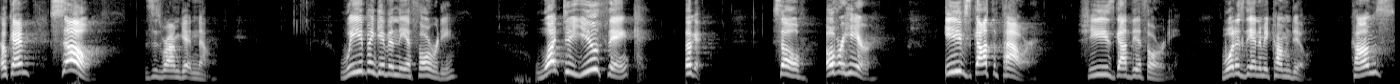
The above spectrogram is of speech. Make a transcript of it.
Okay? So, this is where I'm getting now. We've been given the authority. What do you think? Okay, so over here, Eve's got the power. She's got the authority. What does the enemy come do? Comes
